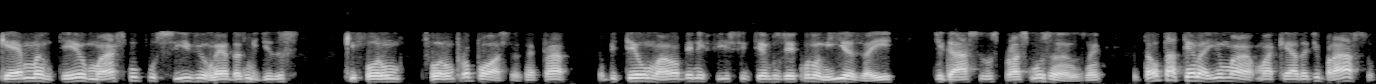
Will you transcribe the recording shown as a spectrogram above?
quer manter o máximo possível né, das medidas que foram, foram propostas, né, para obter o maior benefício em termos de economias aí de gastos nos próximos anos, né? Então está tendo aí uma, uma queda de braço,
